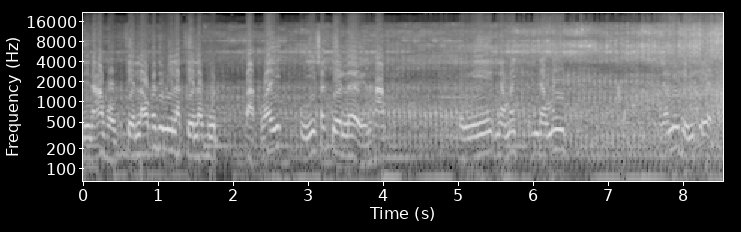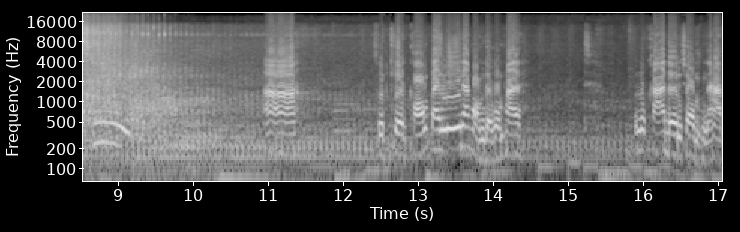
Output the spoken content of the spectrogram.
นี่นะครับผมเขตเราก็จะมีหลักเขตระบุปักไว้อย่างนี้ชัดเจนเลยนะครับ ตรงนี้ยังไม่ยังไม่ยังไม่ถึงเขตที่อ่าสุดเขตของแปลงนี้นะผมเดี๋ยวผมพาลูกค้าเดินชมนะครับ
